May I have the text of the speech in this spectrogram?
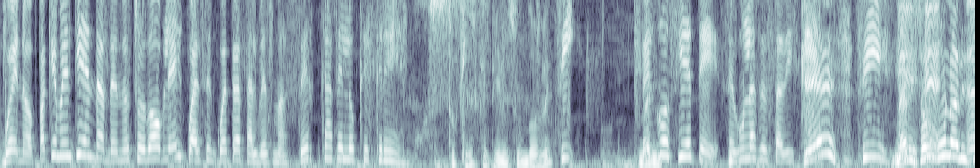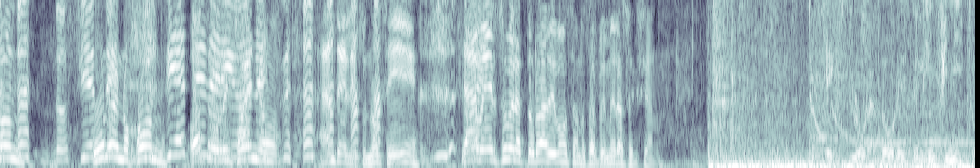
Bueno, para que me entiendan, de nuestro doble, el cual se encuentra tal vez más cerca de lo que creemos. ¿Tú crees que tienes un doble? Sí. Tengo siete, según las estadísticas. ¿Qué? Sí. Narizón, un narizón. no, siete. Un enojón. Siete otro risueño. Ándale, pues no sé. Ya, a ver, sube a tu radio y vamos a nuestra primera sección. Exploradores del infinito.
